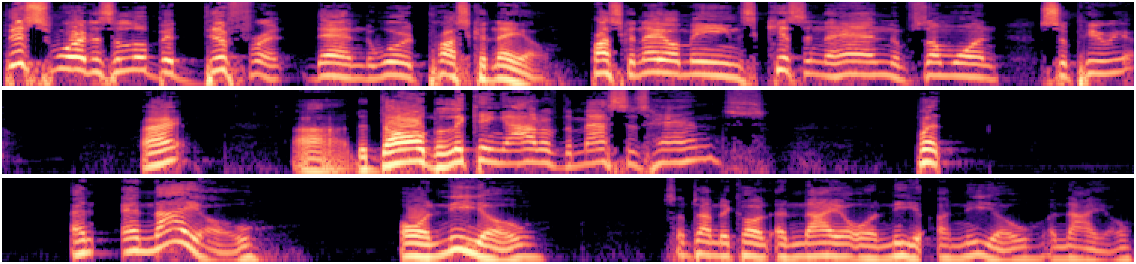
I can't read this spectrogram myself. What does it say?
This word is a little bit different than the word proskuneo. Proskuneo means kissing the hand of someone superior, right? Uh, the dog licking out of the master's hands. But an aineo or neo, sometimes they call it aineo or neo, aineo, aineo.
